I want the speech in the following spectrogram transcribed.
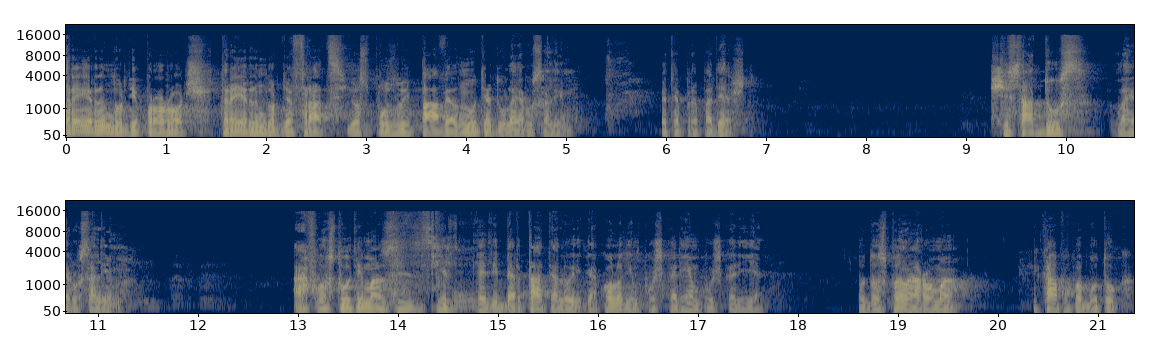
trei rânduri de proroci, trei rânduri de frați, i-a spus lui Pavel, nu te du la Ierusalim, că te prăpădești. Și s-a dus la Ierusalim. A fost ultima zi de libertate a lui, de acolo din pușcărie în pușcărie. S-a dus până la Roma și capul pe butuc.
